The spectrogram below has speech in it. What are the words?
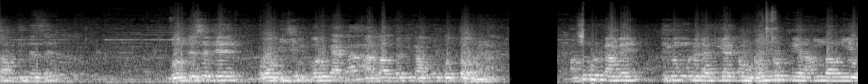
চাপ দিতেছে। বলতেছে যে, ও বিজেপি করুক একা, আর বাদ বাকি কাউকে করতে হবে না। আশাপুর গ্রামে তৃণমূলেরা কি একদম বন্দুক নিয়ে রামদা নিয়ে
